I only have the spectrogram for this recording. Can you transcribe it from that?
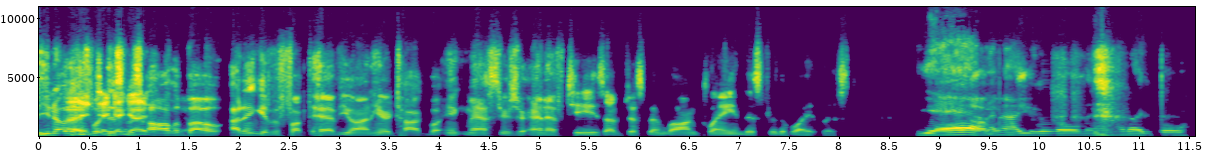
You know, that's right, what this care, was guys. all about. I didn't give a fuck to have you on here talk about Ink Masters or NFTs. I've just been long playing this for the whitelist. Yeah, um, I know how you roll, man. I know how you roll.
